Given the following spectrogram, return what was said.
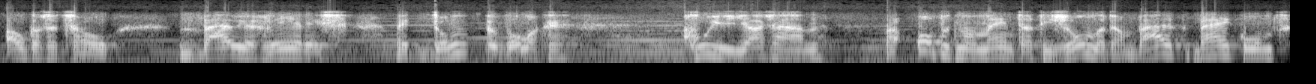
Ook als het zo buiig weer is, met donkere wolken, goede jas aan. Maar op het moment dat die zon er dan bij, komt,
